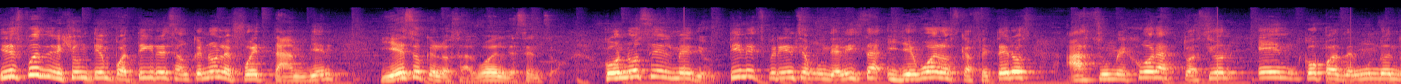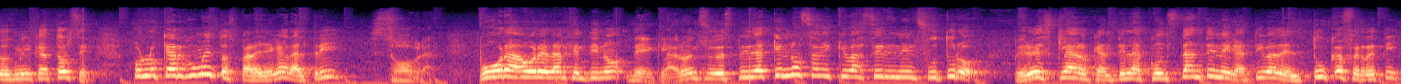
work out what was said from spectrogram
y después dirigió un tiempo a Tigres aunque no le fue tan bien y eso que lo salvó del descenso. Conoce el medio, tiene experiencia mundialista y llevó a los cafeteros a su mejor actuación en Copas del Mundo en 2014, por lo que argumentos para llegar al Tri sobran. Por ahora el argentino declaró en su despedida que no sabe qué va a hacer en el futuro, pero es claro que ante la constante negativa del Tuca Ferretti,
